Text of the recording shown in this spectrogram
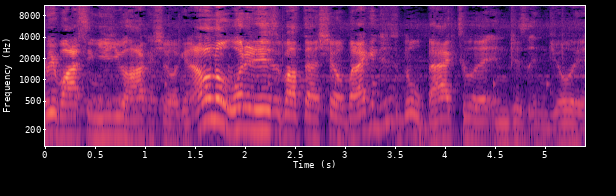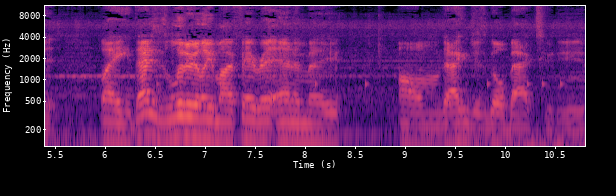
rewatching Yu Yu Hakusho again. I don't know what it is about that show, but I can just go back to it and just enjoy it. Like that is literally my favorite anime, um, that I can just go back to, dude.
